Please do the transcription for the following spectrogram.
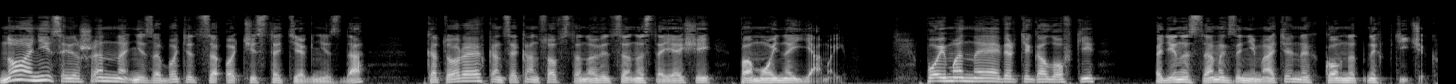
Но они совершенно не заботятся о чистоте гнезда, которая в конце концов становится настоящей помойной ямой. Пойманные вертиголовки – один из самых занимательных комнатных птичек.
